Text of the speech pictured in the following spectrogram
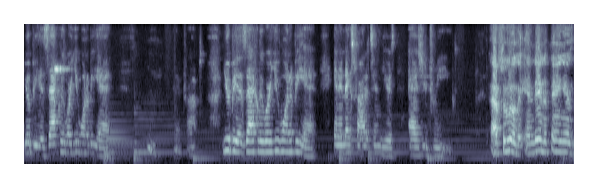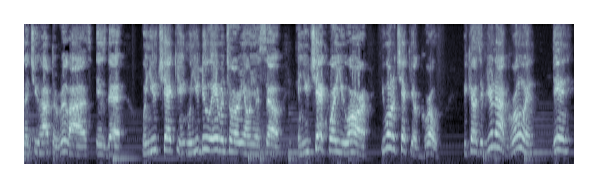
You'll be exactly where you want to be at. Hmm, dropped. You'll be exactly where you want to be at in the next five to ten years as you dreamed. Absolutely. And then the thing is that you have to realize is that when you check your, when you do inventory on yourself and you check where you are, you want to check your growth. Because if you're not growing, then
